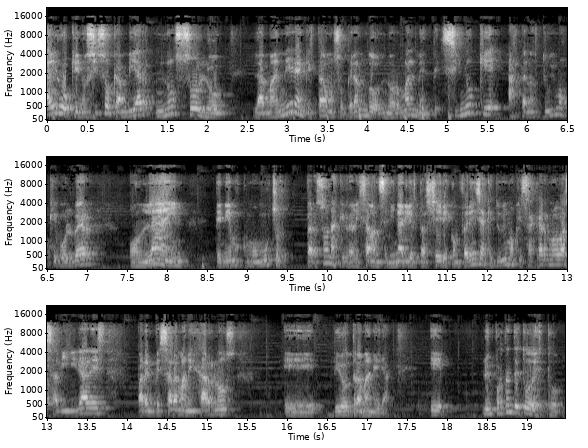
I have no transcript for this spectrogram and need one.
algo que nos hizo cambiar no solo la manera en que estábamos operando normalmente, sino que hasta nos tuvimos que volver online, teníamos como muchos personas que realizaban seminarios, talleres, conferencias, que tuvimos que sacar nuevas habilidades para empezar a manejarnos eh, de otra manera. Eh, lo importante de todo esto,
